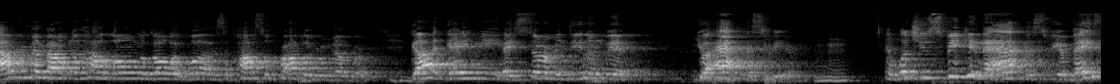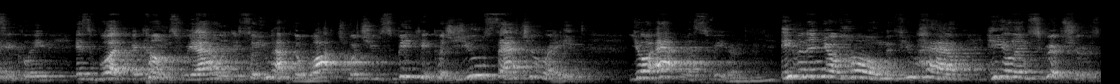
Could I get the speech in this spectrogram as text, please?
I remember, I don't know how long ago it was, Apostle probably remember. God gave me a sermon dealing with your atmosphere. And what you speak in the atmosphere basically is what becomes reality. So you have to watch what you speaking because you saturate your atmosphere. Even in your home, if you have healing scriptures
